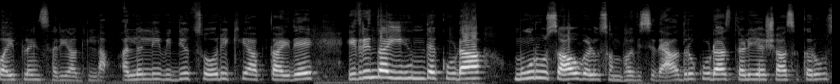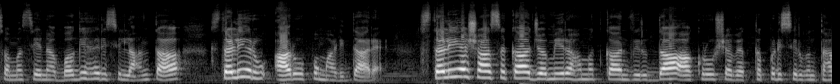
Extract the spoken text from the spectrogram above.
ಪೈಪ್ಲೈನ್ ಸರಿಯಾಗಿಲ್ಲ. ಅಲ್ಲಲ್ಲಿ ವಿದ್ಯುತ್ ಸೋರಿಕೆ ಆಗ್ತಾ ಇದೆ. ಇದರಿಂದ ಈ ಹಿಂದೆ ಕೂಡ ಮೂರು ಸಾವುಗಳು ಸಂಭವಿಸಿದೆ. ಆದರೂ ಕೂಡ ಸ್ಥಳೀಯ ಶಾಸಕರು ಸಮಸ್ಯೆಯನ್ನು ಬಗೆಹರಿಸಿಲ್ಲ ಅಂತ ಸ್ಥಳೀಯರು ಆರೋಪ ಮಾಡಿದ್ದಾರೆ. ಸ್ಥಳೀಯ ಶಾಸಕ ಜಮೀರ್ ಅಹಮದ್ ಖಾನ್ ವಿರುದ್ಧ ಆಕ್ರೋಶ ವ್ಯಕ್ತಪಡಿಸಿರುವಂತಹ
